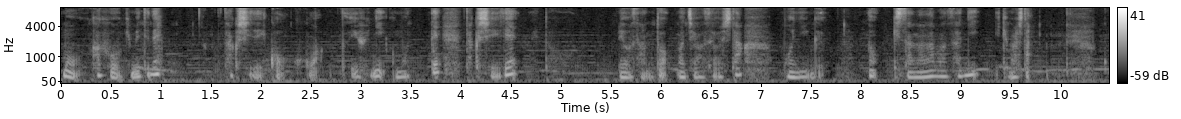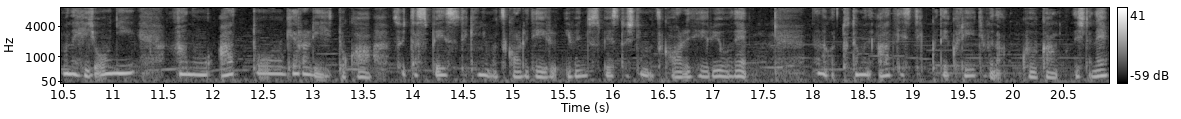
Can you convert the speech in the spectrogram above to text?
もう覚悟を決めてねタクシーで行こうここはというふうに思ってタクシーで、えっと、レオさんと待ち合わせをしたモーニングの喫茶7番さんに行きました。ここね非常にあのアートギャラリーとかそういったスペース的にも使われているイベントスペースとしても使われているようでなんかとてもねアーティスティックでクリエイティブな空間でしたね。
